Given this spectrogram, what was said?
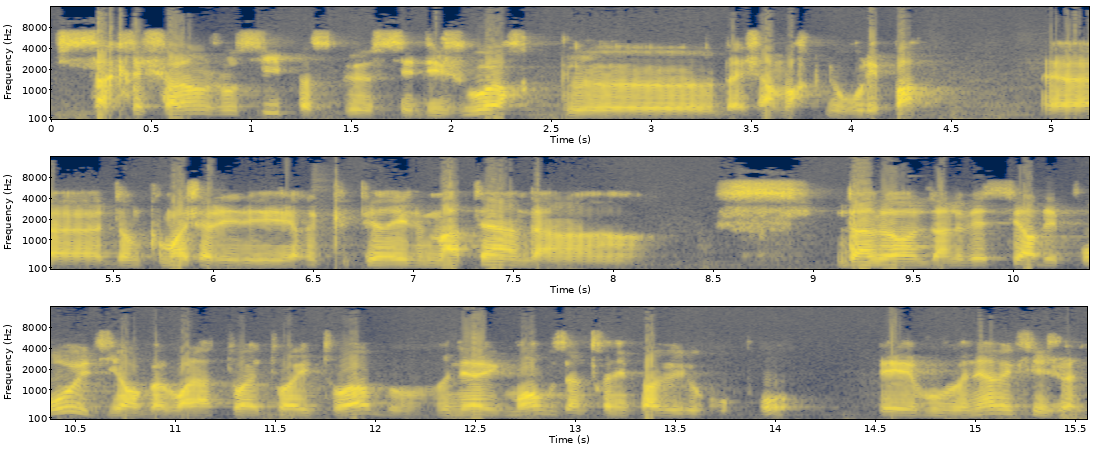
Sacré challenge aussi parce que c'est des joueurs que ben, Jean-Marc ne voulait pas. Euh, donc moi j'allais les récupérer le matin dans le, vestiaire des pros et dire ben voilà toi et toi et toi vous venez avec moi vous entraînez pas avec le groupe pro et vous venez avec les jeunes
